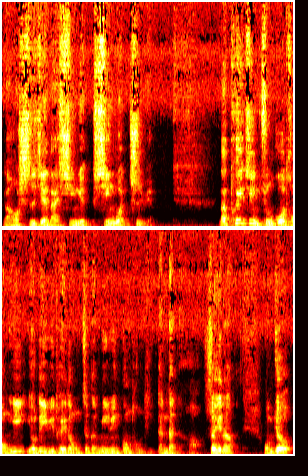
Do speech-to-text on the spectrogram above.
然后实践来行远行稳致远。那推进祖国统一，有利于推动这个命运共同体等等的哈。所以呢，我们就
